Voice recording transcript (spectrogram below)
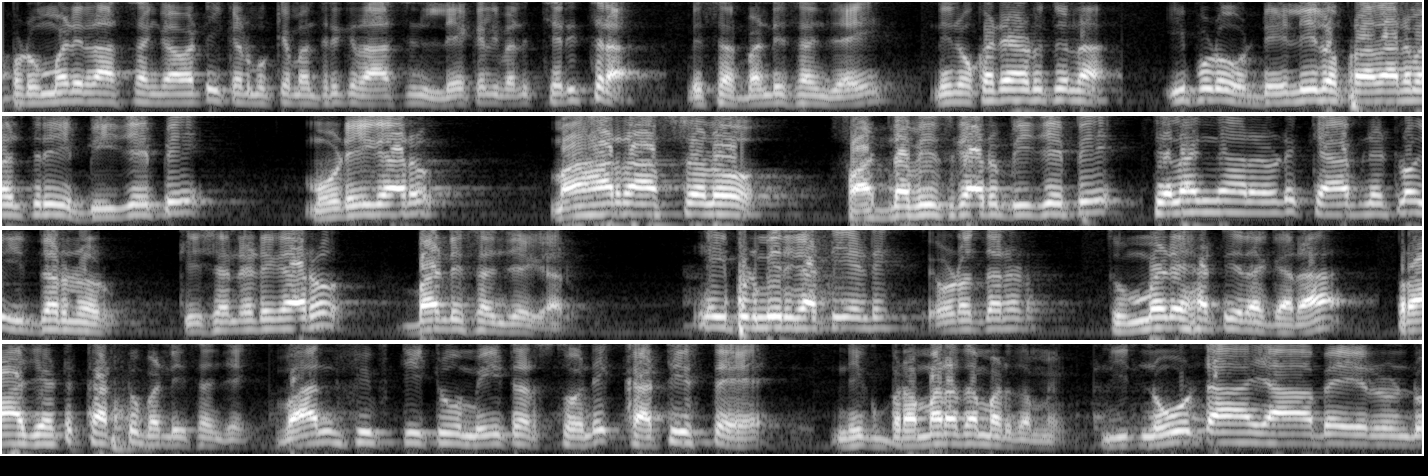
అప్పుడు ఉమ్మడి రాష్ట్రం కాబట్టి ఇక్కడ ముఖ్యమంత్రికి రాసిన లేఖలు ఇవన్నీ చరిత్ర. మిస్టర్ బండి సంజయ్ నేను ఒకటే అడుగుతున్నా. ఇప్పుడు ఢిల్లీలో ప్రధానమంత్రి బీజేపీ మోడీ గారు మహారాష్ట్రలో ఫడ్నవీస్ గారు బీజేపీ తెలంగాణ నుండి క్యాబినెట్లో ఇద్దరున్నారు. కిషన్ రెడ్డి గారు బండి సంజయ్ గారు. ఇప్పుడు మీరు కట్టియండి ఎవడొద్దన్నాడు? తుమ్మడి హట్టి దగ్గర ప్రాజెక్టు కట్టు బండి సంజయ్. వన్ ఫిఫ్టీ టూ మీటర్స్తోని కట్టిస్తే నీకు బ్రహ్మరథం పడదాం మేము. ఈ నూట యాభై రెండు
